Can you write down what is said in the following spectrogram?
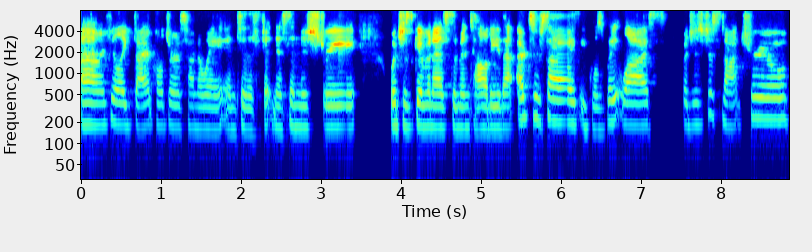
Um, I feel like diet culture has found a way into the fitness industry, which has given us the mentality that exercise equals weight loss, which is just not true.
